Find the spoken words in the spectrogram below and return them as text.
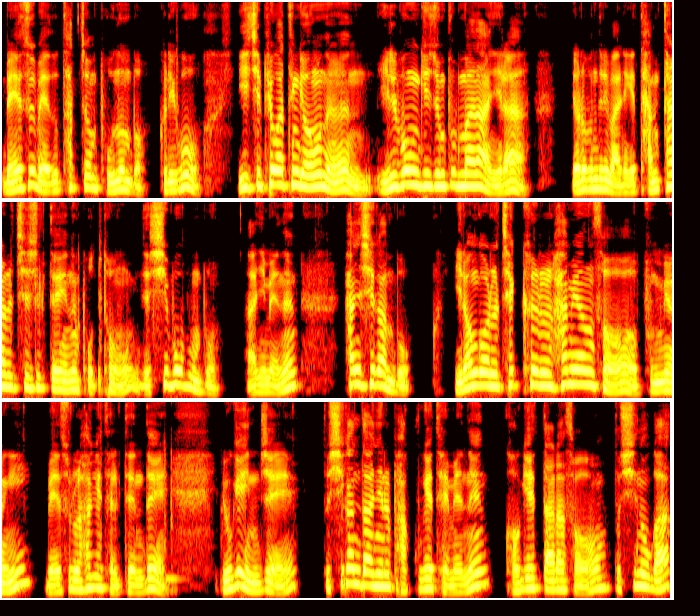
매수 매도 타점 보는 법 그리고 이 지표 같은 경우는 일본 기준뿐만 아니라 여러분들이 만약에 단타를 치실 때에는 보통 이제 15분 봉 아니면은 1시간 봉 이런 거를 체크를 하면서 분명히 매수를 하게 될 텐데 요게 이제 또 시간 단위를 바꾸게 되면은 거기에 따라서 또 신호가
